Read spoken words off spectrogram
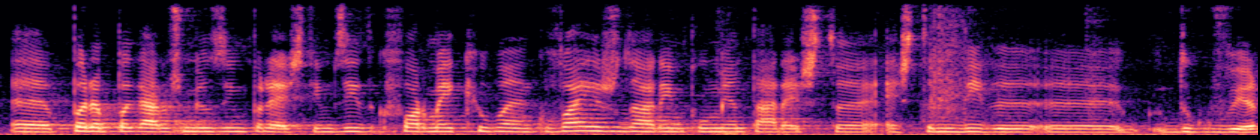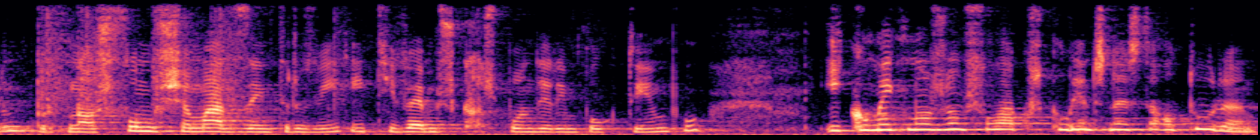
uh, para pagar os meus empréstimos e de que forma é que o banco vai ajudar a implementar esta, esta medida uh, do governo, porque nós fomos chamados a intervir e tivemos que responder em pouco tempo. E como é que nós vamos falar com os clientes nesta altura?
